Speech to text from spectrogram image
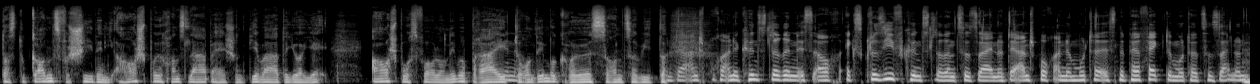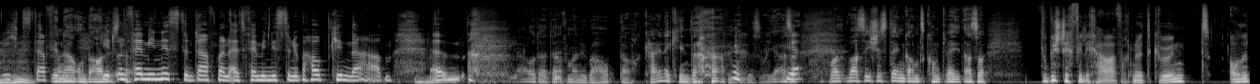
dass du ganz verschiedene Ansprüche ans Leben hast und die werden ja je anspruchsvoller und immer breiter genau. und immer größer und so weiter. Und der Anspruch an eine Künstlerin ist auch Exklusivkünstlerin zu sein und der Anspruch an eine Mutter ist eine perfekte Mutter zu sein und mhm. nichts davon genau, und geht. Und Feministin darf man als Feministin überhaupt Kinder haben. Mhm. Ähm. Ja, oder darf man überhaupt auch keine Kinder haben? So. Ja, also, ja. Was, ist es denn ganz konkret? Also, du bist dich vielleicht auch einfach nicht gewöhnt, oder?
